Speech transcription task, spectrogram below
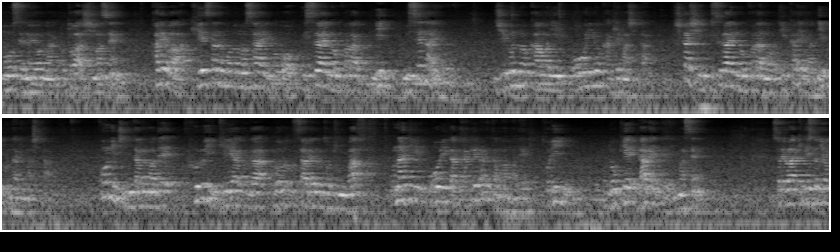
モーセのようなことはしません。彼は消え去る者の最後をイスラエルの子らに見せないように自分の顔に覆いをかけました。しかしイスラエルの子らの理解は鈍くなりました。今日に至るまで古い契約が朗読される時には同じ覆いがかけられたままで取り除けられていません。それはキリストによっ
